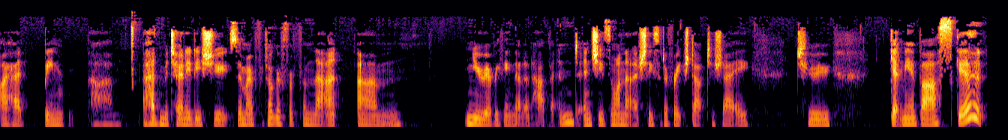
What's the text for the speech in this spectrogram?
I had been um, I had maternity shoot, so my photographer from that um, knew everything that had happened, and she's the one that actually sort of reached out to Shaye to get me a basket,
